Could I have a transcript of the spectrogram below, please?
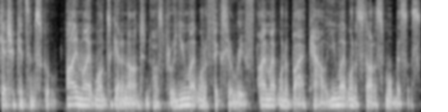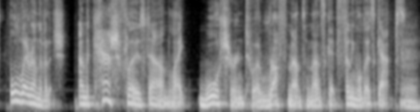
get your kids into school. I might want to get an aunt into hospital. You might want to fix your roof. I might want to buy a cow. You might want to start a small business all the way around the village. And the cash flows down like water into a rough mountain landscape, filling all those gaps. Mm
